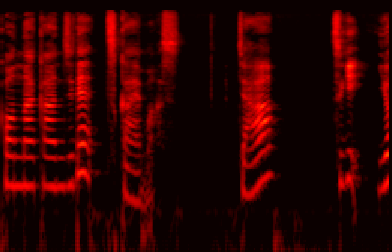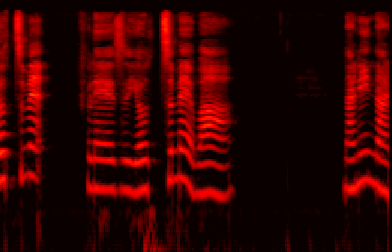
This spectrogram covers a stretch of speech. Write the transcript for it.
こんな感じで使えます。じゃあ次4つ目。フレーズ4つ目は何々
